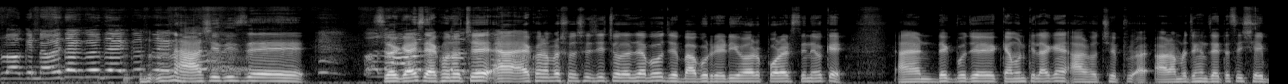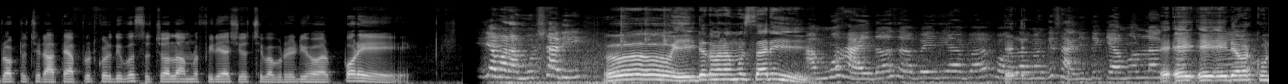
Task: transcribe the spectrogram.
ব্লগে না ওই দেখো দেখো দেখো। হাসি দিছে। সো গাইস এখন হচ্ছে এখন আমরা সোজাসুজি চলে যাব যে বাবু রেডি হওয়ার পরের সিনে ওকে অ্যান্ড দেখব যে কেমন কি লাগে। আর হচ্ছে আর আমরা যেখানে যাইতেছি সেই ব্লগটা হচ্ছে রাতে আপলোড করে দিব। সো চলো আমরা ফিরে আসি হচ্ছে বাবু রেডি হওয়ার পরে। আমার আম্মুর শাড়ি। ও এইটা তোমার শাড়ি? আম্মু হাই সবাই দিয়ে আবার। বলো আমাকে শাড়িতে কেমন লাগে এই এই এইটা আবার কোন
